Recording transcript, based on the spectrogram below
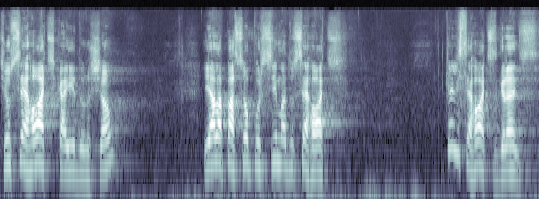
Tinha um serrote caído no chão e ela passou por cima do serrote. Aqueles serrotes grandes.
